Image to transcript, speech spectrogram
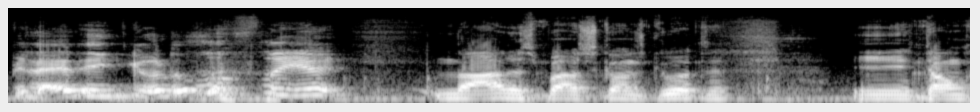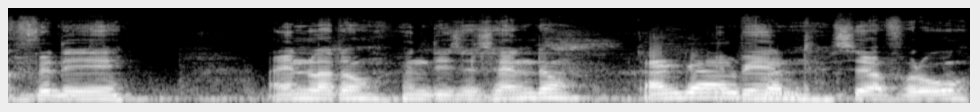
beleidigen oder sonst? Na, das passt ganz gut. Ich danke für die Einladung in diese Sendung. Danke, Ich bin Alfred. sehr froh,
